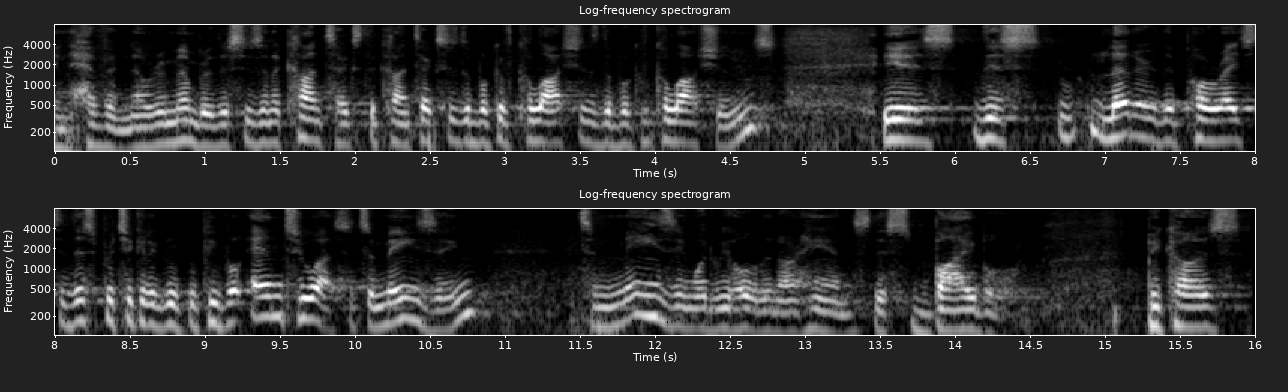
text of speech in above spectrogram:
in heaven. Now remember, this is in a context. The context is the book of Colossians, the book of Colossians is this letter that Paul writes to this particular group of people and to us. It's amazing. It's amazing what we hold in our hands, this Bible. Because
